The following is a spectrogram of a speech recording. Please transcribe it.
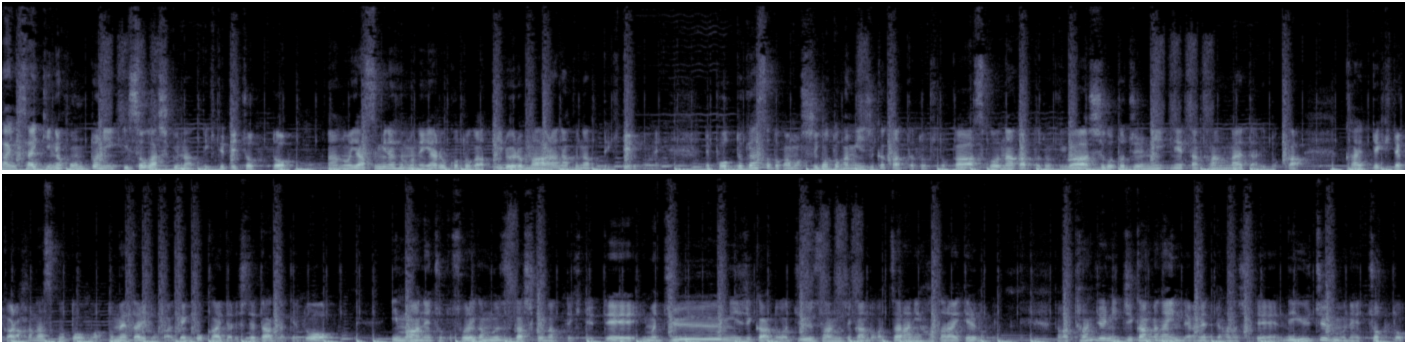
はい最近ね本当に忙しくなってきててちょっと。あの休みの日もねやることがあっていろいろ回らなくなってきてるポッドキャストとかも仕事が短かった時とか少なかった時は仕事中にネタ考えたりとか帰ってきてから話すことをまとめたりとか原稿書いたりしてたんだけど今はねちょっとそれが難しくなってきてて今12時間とか13時間とかざらに働いてるのね。だから単純に時間がないんだよねって話でで YouTube もねちょっと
